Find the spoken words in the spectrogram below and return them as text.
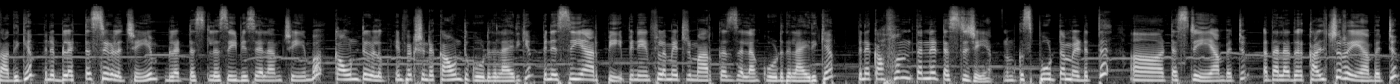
സാധിക്കും. പിന്നെ ബ്ലഡ് ടെസ്റ്റുകൾ ചെയ്യും. ബ്ലഡ് ടെസ്റ്റിൽ സി ബി സി എല്ലാം ചെയ്യുമ്പോൾ കൗണ്ടുകൾ ഇൻഫെക്ഷന്റെ കൗണ്ട് കൂടുതലായിരിക്കും. പിന്നെ സി ആർ പി പിന്നെ ഇൻഫ്ലമേറ്ററി മാർക്കേഴ്സ് എല്ലാം കൂടുതലായിരിക്കാം. പിന്നെ കഫം തന്നെ ടെസ്റ്റ് ചെയ്യാം. നമുക്ക് സ്പൂട്ടം എടുത്ത് ടെസ്റ്റ് ചെയ്യാൻ പറ്റും. അതല്ലാതെ കൾച്ചർ ചെയ്യാൻ പറ്റും.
